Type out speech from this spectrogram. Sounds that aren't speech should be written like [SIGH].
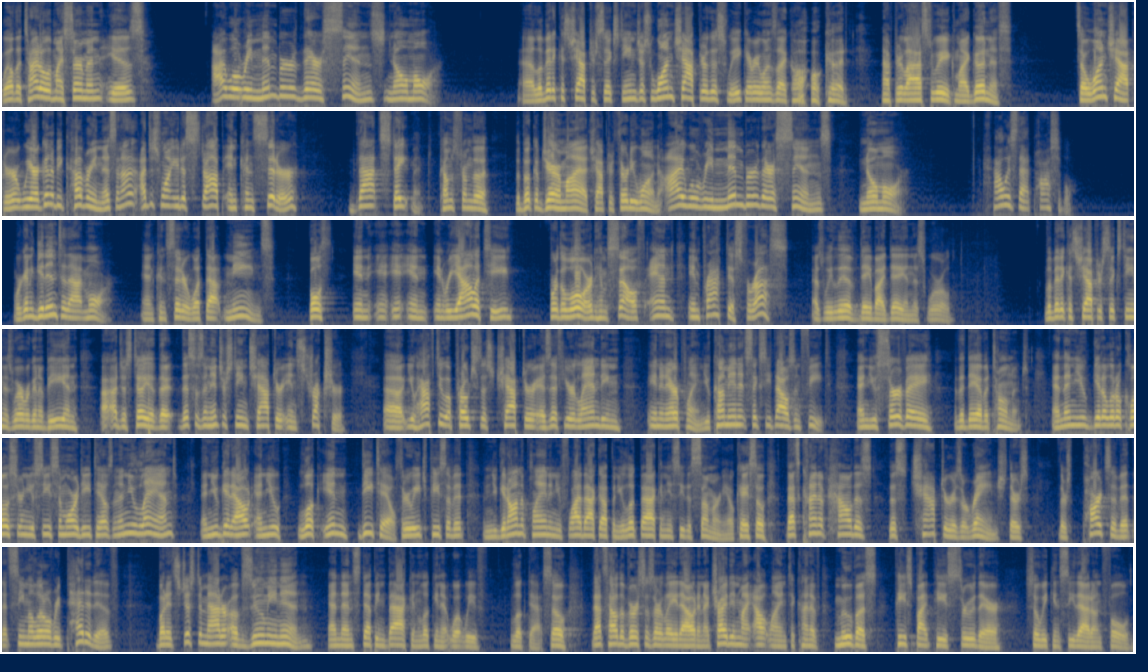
Well, the title of my sermon is I Will Remember Their Sins No More. Uh, Leviticus chapter 16, just one chapter this week. Everyone's like, [LAUGHS] oh, good. After last week, my goodness. So, one chapter, we are going to be covering this, and I, I just want you to stop and consider that statement. It comes from the, the book of Jeremiah, chapter 31. I will remember their sins no more. How is that possible? We're going to get into that more and consider what that means, both in, in, in, in reality for the Lord Himself and in practice for us as we live day by day in this world. Leviticus chapter 16 is where we're going to be, and I just tell you that this is an interesting chapter in structure. Uh, you have to approach this chapter as if you're landing in an airplane. You come in at 60,000 feet and you survey the Day of Atonement. And then you get a little closer and you see some more details. And then you land and you get out and you look in detail through each piece of it. And you get on the plane and you fly back up and you look back and you see the summary. Okay, so that's kind of how this, this chapter is arranged. There's, there's parts of it that seem a little repetitive, but it's just a matter of zooming in and then stepping back and looking at what we've looked at. So that's how the verses are laid out. And I tried in my outline to kind of move us piece by piece through there so we can see that unfold.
